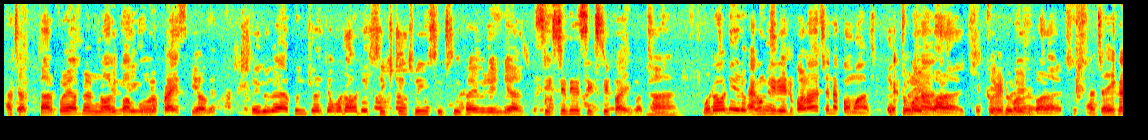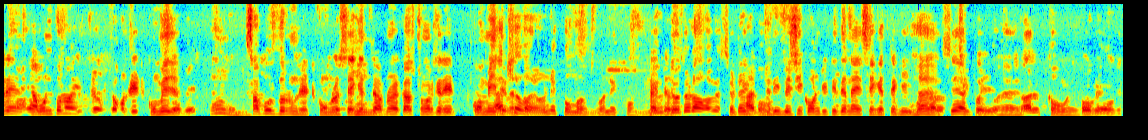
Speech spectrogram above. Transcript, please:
আচ্ছা। তারপরে আপনার নল পাপড়। প্রাইস কি হবে? এগুলো এখন চলছে মোটামুটি সিক্সটি থ্রি সিক্সটি ফাইভ রেঞ্জে আসবে। সিক্সটি থেকে সিক্সটি ফাইভ হ্যাঁ। মোটামুটি এখন কি রেট বাড়া আছে না কমা আছে? একটু রেট বাড়া আছে। একটু একটু রেট বাড়া আছে। আচ্ছা এখানে এমন তো নয় যখন রেট কমে যাবে সাপোজ ধরুন রেট কমলো সেক্ষেত্রে আপনার আপনারা কাস্টমারকে রেট কমিয়ে দেবেন একশো অনেক কমাবে অনেক কম। যতটা হবে সেটাই আর যদি বেশি কোয়ান্টিটিতে নেয় সেক্ষেত্রে কি হ্যাঁ সে হয়ে হ্যাঁ আর কম ওকে ওকে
